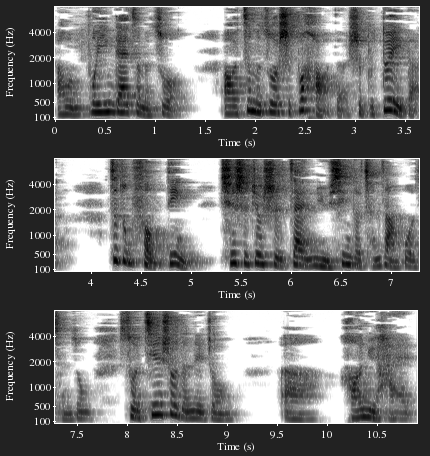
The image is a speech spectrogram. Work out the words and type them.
啊，我们不应该这么做，哦，这么做是不好的，是不对的。这种否定。其实就是在女性的成长过程中所接受的那种呃好女孩、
